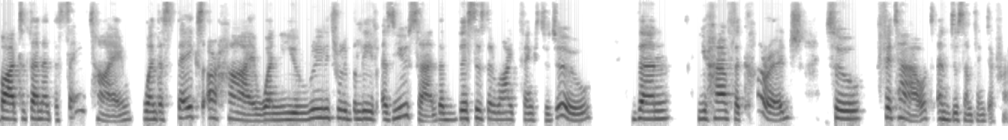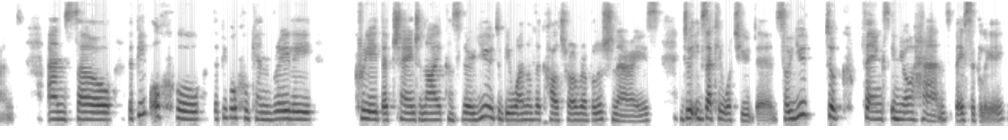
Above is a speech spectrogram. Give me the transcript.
but then at the same time when the stakes are high when you really truly believe as you said that this is the right thing to do then you have the courage to fit out and do something different. And so the people who the people who can really create that change and i consider you to be one of the cultural revolutionaries do exactly what you did. So you took things in your hands basically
